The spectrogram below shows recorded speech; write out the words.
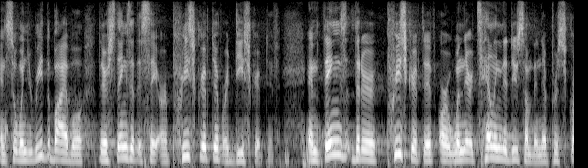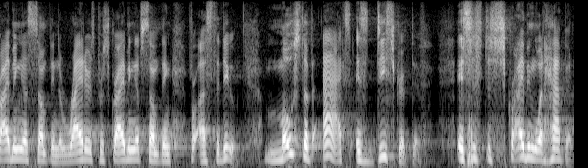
And so when you read the Bible, there's things that they say are prescriptive or descriptive. And things that are prescriptive are when they're telling to do something, they're prescribing us something, the writer is prescribing us something for us to do. Most of Acts is descriptive, it's just describing what happened.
